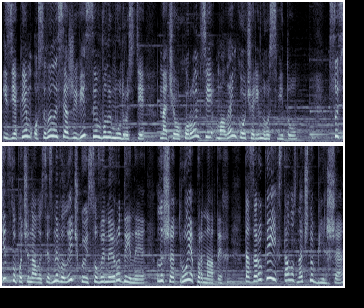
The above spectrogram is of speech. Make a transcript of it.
із яким оселилися живі символи мудрості, наче охоронці маленького чарівного світу. Сусідство починалося з невеличкої совиної родини, лише троє пернатих. Та за роки їх стало значно більше.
